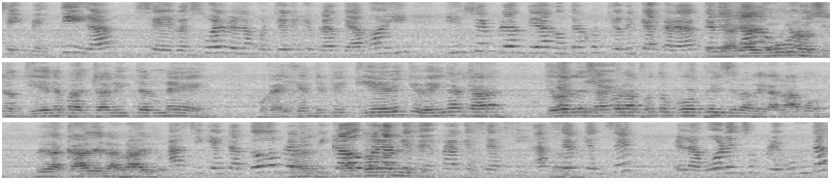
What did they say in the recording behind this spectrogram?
se investiga, se resuelven las cuestiones que planteamos ahí y se plantean otras cuestiones que a carácter de hay algunos si no tiene para entrar en internet porque hay gente que quiere que venga acá yo le saco la fotocopia y se la regalamos de acá de la radio. Así que está todo ah, planificado para, Que, para que sea así. Acérquense elaboren sus preguntas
